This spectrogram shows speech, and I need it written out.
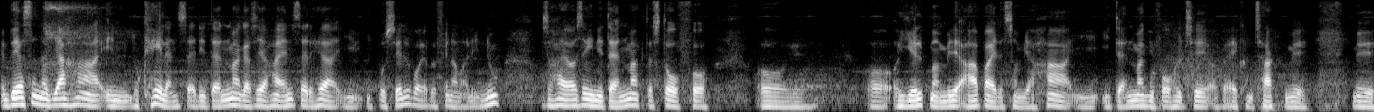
Jamen, det er sådan, at jeg har en lokal ansat i Danmark. Altså, jeg har ansat her i, i Bruxelles, hvor jeg befinder mig lige nu. Og så har jeg også en i Danmark, der står for at, øh, og, og hjælpe mig med det arbejde, som jeg har i, i Danmark i forhold til at være i kontakt med, med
